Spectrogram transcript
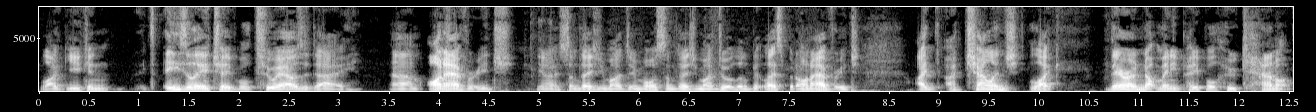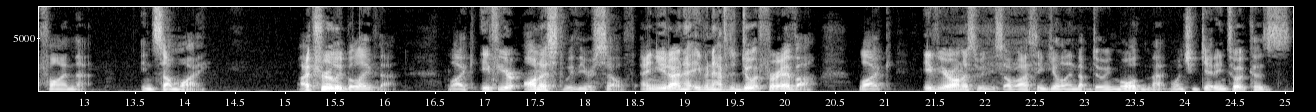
Like you can, it's easily achievable. Two hours a day um, on average. You know, some days you might do more, some days you might do a little bit less, but on average, I, I challenge like there are not many people who cannot find that in some way. I truly believe that. Like, if you're honest with yourself, and you don't even have to do it forever, like, if you're honest with yourself, I think you'll end up doing more than that once you get into it. Because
